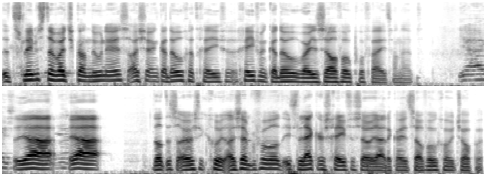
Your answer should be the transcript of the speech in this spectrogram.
het slimste wat je kan doen is, als je een cadeau gaat geven, geef een cadeau waar je zelf ook profijt van hebt. Juist. Ja, ja, dat is hartstikke goed. Als jij bijvoorbeeld iets lekkers geeft of zo, ja, dan kan je het zelf ook gewoon choppen.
